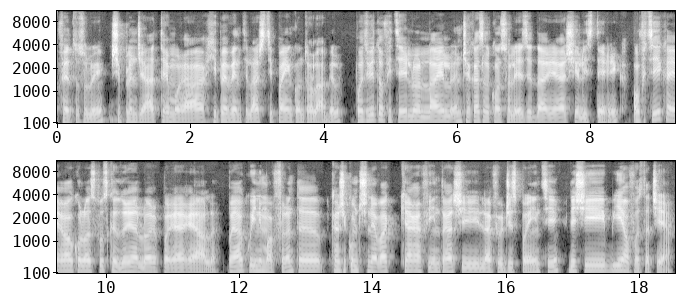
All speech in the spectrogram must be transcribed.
fetusului și plângea, tremura, hiperventila și țipa incontrolabil. Potrivit ofițerilor, Lyle încerca să-l consoleze, dar era și el isteric. Ofițerii care erau acolo au spus că durerea lor părea reală. Părea cu inima frântă, ca și cum cineva chiar ar fi intrat și le-ar fi ucis părinții, deși ei au fost aceia.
